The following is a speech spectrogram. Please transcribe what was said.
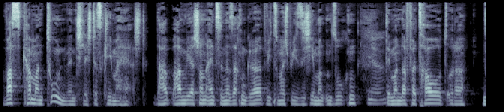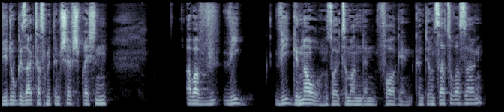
was kann man tun, wenn schlechtes Klima herrscht? Da hab- haben wir ja schon einzelne Sachen gehört, wie zum Beispiel sich jemanden suchen, Ja. dem man da vertraut oder wie du gesagt hast, mit dem Chef sprechen. Aber wie, wie, wie genau sollte man denn vorgehen? Könnt ihr uns dazu was sagen?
